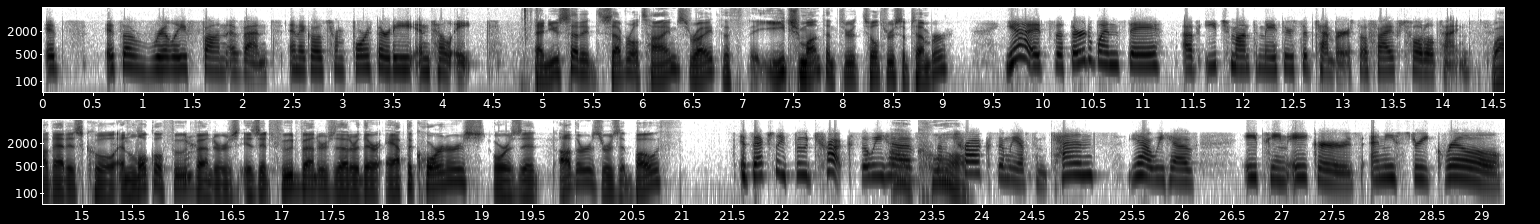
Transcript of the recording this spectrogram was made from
It's it's a really fun event and it goes from 4:30 until 8. And you said it several times, right? The, each month and through till through September? Yeah, it's the third Wednesday of each month, May through September. So five total times. Wow, that is cool. And local food yeah. vendors, is it food vendors that are there at the corners, or is it others, or is it both? It's actually food trucks. So we oh, have oh, cool. some trucks and we have some tents. Yeah, we have 18 acres, any street grill.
